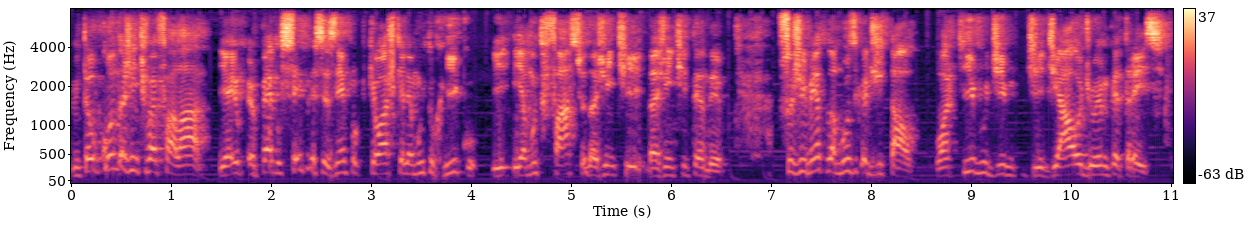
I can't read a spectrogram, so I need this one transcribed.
Então, quando a gente vai falar, e aí eu, eu, pego sempre esse exemplo porque eu acho que ele é muito rico e, e, é muito fácil da gente, da gente entender. Surgimento da música digital, o arquivo de, de, de áudio MP3.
